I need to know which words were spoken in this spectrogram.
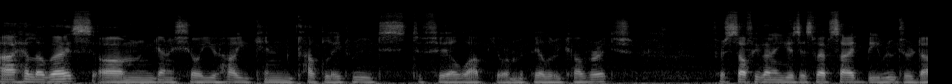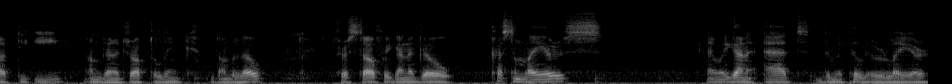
Uh, hello guys, um, I'm gonna show you how you can calculate routes to fill up your mapillary coverage. First off, you're gonna use this website brouter.de. I'm gonna drop the link down below. First off, we're gonna go custom layers and we're gonna add the mapillary layer,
